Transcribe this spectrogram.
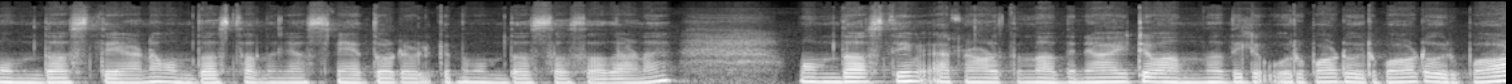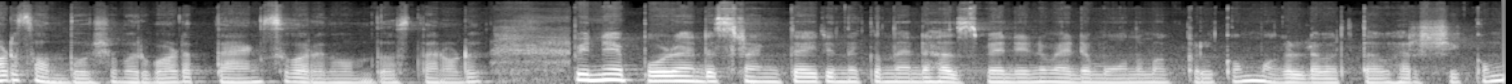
മുംതാസ്തയാണ് മുംതാസ്ത എന്ന് ഞാൻ സ്നേഹത്തോടെ വിളിക്കുന്ന. മുംതാസ് ആസാദാണ് മുംതാസ്തയും എറണാകുളത്ത് നിന്ന് അതിനായിട്ട് വന്നതിൽ ഒരുപാട് ഒരുപാട് ഒരുപാട് സന്തോഷം ഒരുപാട് താങ്ക്സ് പറയുന്നു മുംതാസ്താനോട് പിന്നെ എപ്പോഴും എന്റെ സ്ട്രെങ്ത് ആയിട്ട് നിൽക്കുന്ന എന്റെ ഹസ്ബൻഡിനും എന്റെ മൂന്ന് മക്കൾക്കും മകളുടെ ഭർത്താവ് ഹർഷിക്കും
